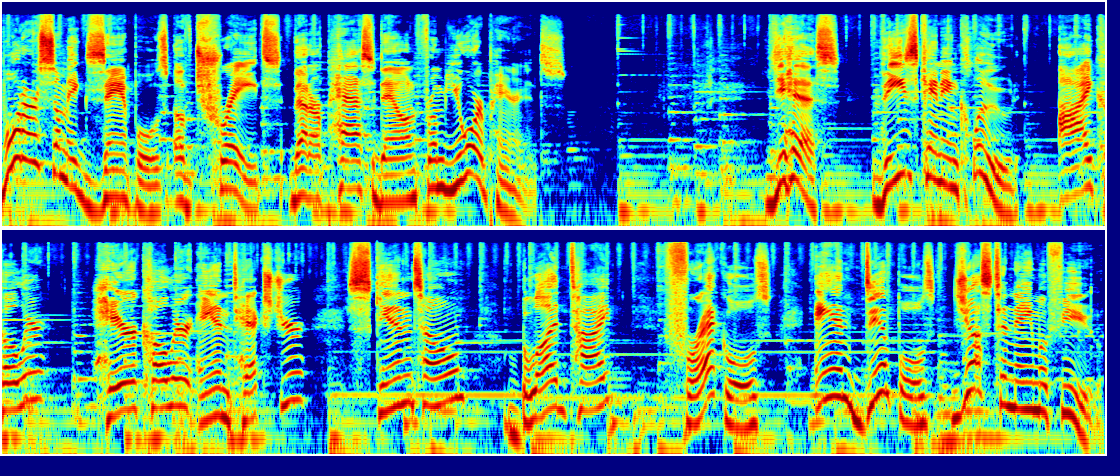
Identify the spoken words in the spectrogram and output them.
What are some examples of traits that are passed down from your parents? Yes, these can include eye color, hair color and texture, skin tone, blood type, freckles, and dimples, just to name a few.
